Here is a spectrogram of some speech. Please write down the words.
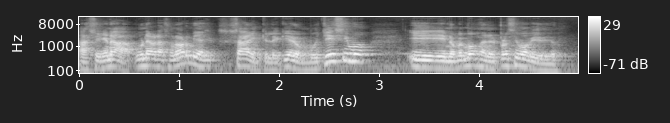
Así que nada, un abrazo enorme, saben que le quiero muchísimo y nos vemos en el próximo vídeo.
